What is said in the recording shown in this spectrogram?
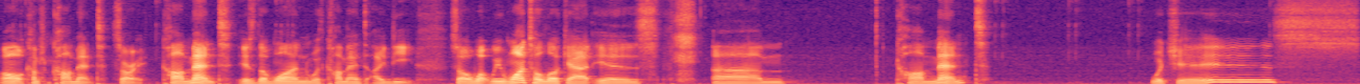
Oh, it comes from comment. Sorry. Comment is the one with comment ID. So what we want to look at is um, comment, which is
